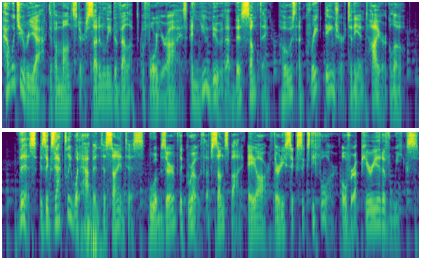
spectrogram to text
How would you react if a monster suddenly developed before your eyes and you knew that this something posed a great danger to the entire globe? This is exactly what happened to scientists who observed the growth of sunspot AR 3664 over a period of weeks.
